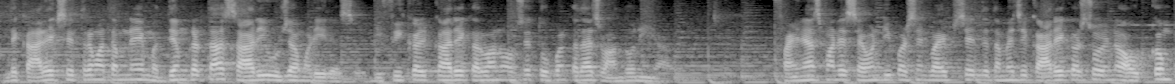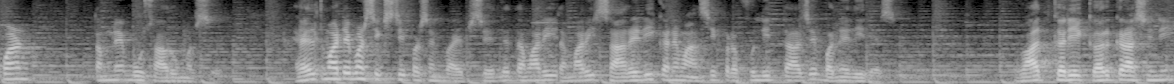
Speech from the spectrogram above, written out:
એટલે કાર્યક્ષેત્રમાં તમને મધ્યમ કરતાં સારી ઊર્જા મળી રહેશે. ડિફિકલ્ટ કાર્ય કરવાનું હશે તો પણ કદાચ વાંધો નહીં આવે. ફાઇનાન્સ માટે સેવન્ટી પર્સન્ટ વાઇફ છે એટલે તમે જે કાર્ય કરશો એનો આઉટકમ પણ તમને બહુ સારું મળશે. હેલ્થ માટે પણ સિક્સટી પર્સન્ટ વાઇફ છે એટલે તમારી તમારી શારીરિક અને માનસિક પ્રફુલ્લિતતા આજે બનેલી રહેશે. વાત કરીએ કર્ક રાશિની.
